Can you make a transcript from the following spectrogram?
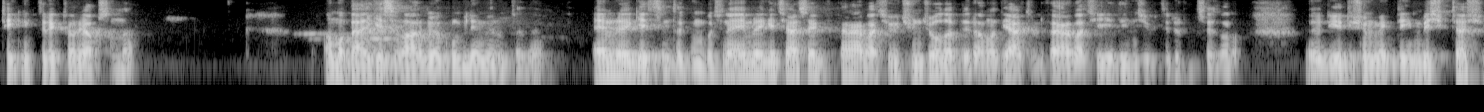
teknik direktör yapsınlar. Ama belgesi var mı yok mu bilemiyorum tabii. Emre geçsin takımın başına. Emre geçerse Fenerbahçe 3. olabilir ama diğer türlü Fenerbahçe 7. bitirir bu sezonu e, diye düşünmekteyim. Beşiktaş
